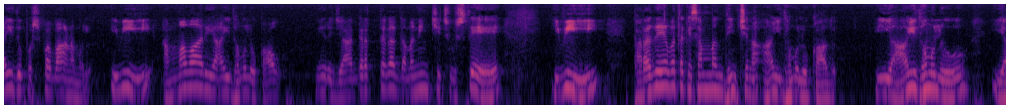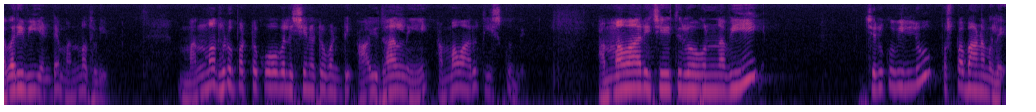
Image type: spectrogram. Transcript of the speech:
ఐదు పుష్పబాణములు. ఇవి అమ్మవారి ఆయుధములు కావు. మీరు జాగ్రత్తగా గమనించి చూస్తే ఇవి పరదేవతకి సంబంధించిన ఆయుధములు కాదు. ఈ ఆయుధములు ఎవరివి అంటే మన్మధుడివి మన్మధుడు పట్టుకోవలసినటువంటి ఆయుధాల్ని అమ్మవారు తీసుకుంది. అమ్మవారి చేతిలో ఉన్నవి చెరుకు విల్లు పుష్పబాణములే.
